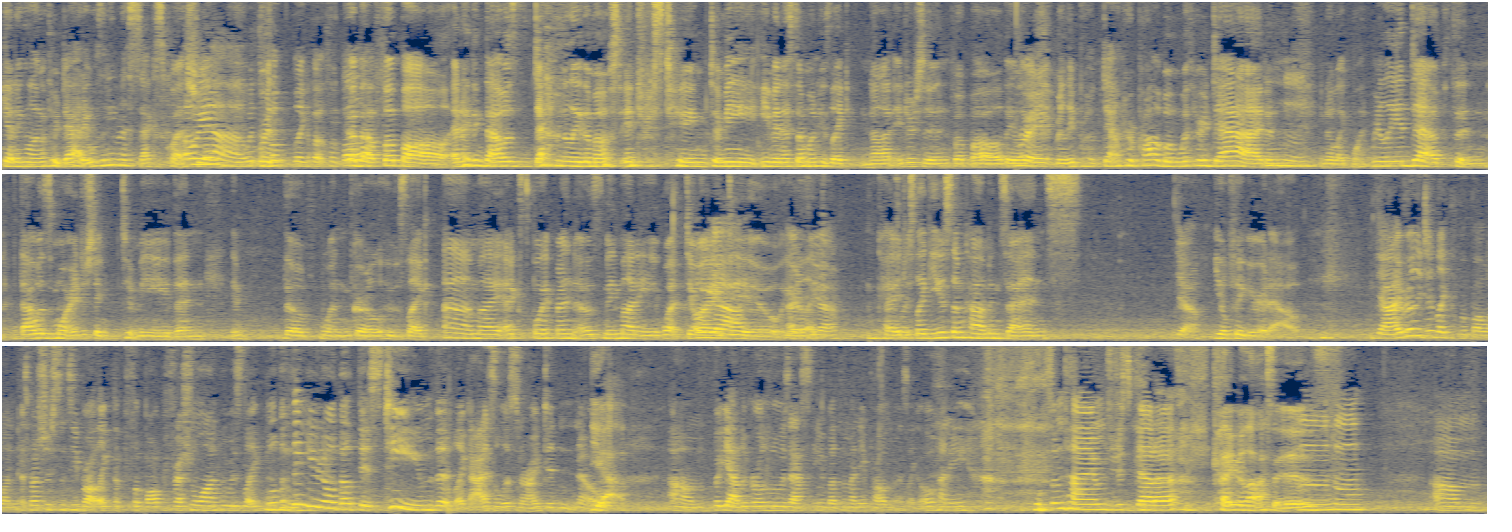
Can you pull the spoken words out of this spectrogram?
getting along with her dad. It wasn't even a sex question. Oh yeah, with the fo- like about football. about football and i think that was definitely the most interesting to me even as someone who's like not interested in football they like Right. really broke down her problem with her dad and Mhm. you know like went really in depth and that was more interesting to me than the, the one girl who's like uh, my ex-boyfriend owes me money what do Oh, i yeah. do you're I- like yeah, okay It's just like use some common sense yeah, you'll figure it out yeah. I really did like the football one, especially since he brought like the football professional on, who was like, "Well, the Mhm. thing you know about this team that like as a listener I didn't know." yeah Um, but yeah, the girl who was asking about the money problem, I was like, "Oh, honey, Sometimes you just gotta. Cut your losses. hmm Um,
